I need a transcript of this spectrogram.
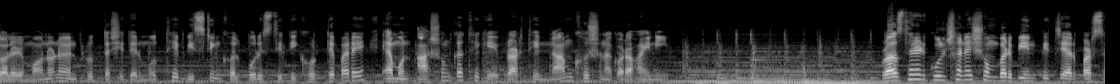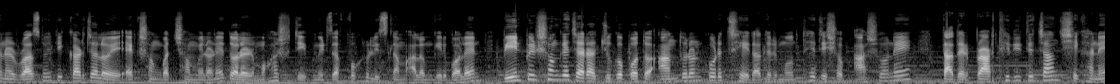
দলের মনোনয়ন প্রত্যাশীদের মধ্যে বিশৃঙ্খল পরিস্থিতি ঘটতে পারে, এমন আশঙ্কা থেকে প্রার্থীর নাম ঘোষণা করা হয়নি। রাজধানীর গুলশানে সোমবার বিএনপি চেয়ারপারসনের রাজনৈতিক কার্যালয়ে এক সংবাদ সম্মেলনে দলের মহাসচিব মির্জা ফখরুল ইসলাম আলমগীর বলেন, বিএনপির সঙ্গে যারা যুগপত আন্দোলন করেছে, তাদের মধ্যে যেসব আসনে তাদের প্রার্থী দিতে চান, সেখানে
